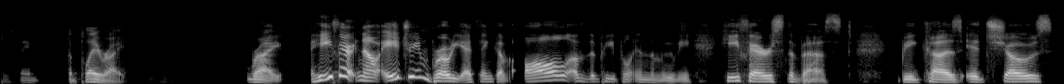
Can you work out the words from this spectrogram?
he's named the playwright Right. He fared now Adrien Brody, I think of all of the people in the movie, he fares the best because it shows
